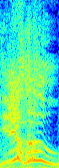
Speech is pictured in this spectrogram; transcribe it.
Yoo-hoo!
